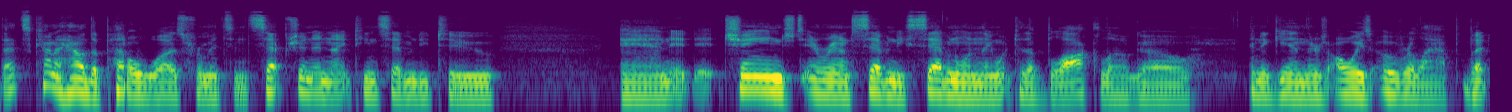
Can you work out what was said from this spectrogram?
that's kind of how the pedal was from its inception in 1972 and it, it, changed in around 77 when they went to the block logo. And again there's always overlap but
